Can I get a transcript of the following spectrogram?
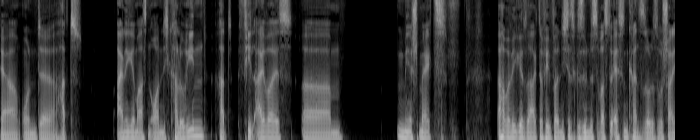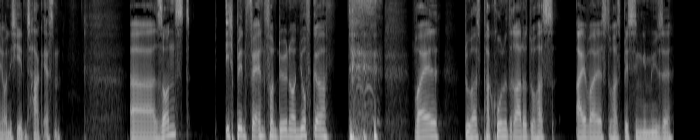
Ja, und äh, hat einigermaßen ordentlich Kalorien, hat viel Eiweiß. Ähm, mir schmeckt's. Aber wie gesagt, auf jeden Fall nicht das Gesündeste, was du essen kannst. Solltest du wahrscheinlich auch nicht jeden Tag essen. Äh, sonst, ich bin Fan von Döner und Jufka, weil du hast paar Kohlenhydrate, du hast Eiweiß, du hast bisschen Gemüse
